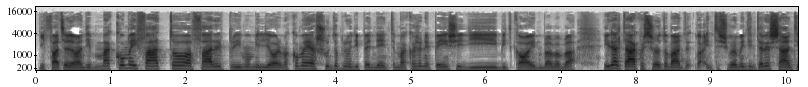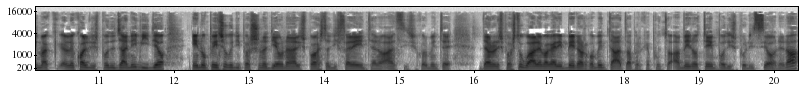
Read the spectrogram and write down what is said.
gli faccia domande: Ma come hai fatto a fare il primo milione? Ma come hai assunto il primo dipendente? Ma cosa ne pensi di Bitcoin? Bla bla bla. In realtà, queste sono domande sicuramente interessanti, ma alle quali risponde già nei video. E non penso che di persona dia una risposta differente, no? anzi, sicuramente dà una risposta uguale, magari meno argomentata perché appunto ha meno tempo a disposizione, no?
